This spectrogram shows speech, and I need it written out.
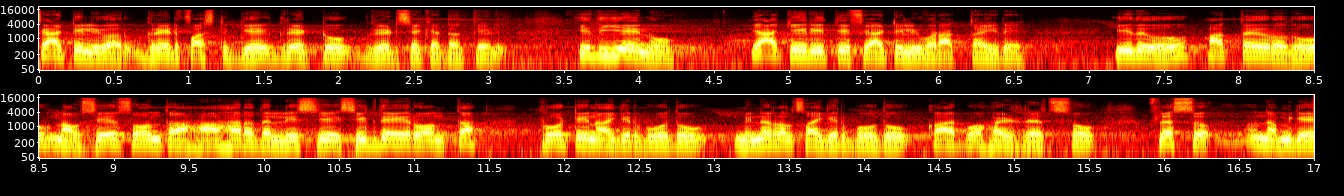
ಫ್ಯಾಟಿ ಲಿವರ್, ಗ್ರೇಡ್ ಫಸ್ಟ್, ಗೇ, ಗ್ರೇಡ್ ಟು, ಗ್ರೇಡ್ ಸೆಕೆಂಡ್ ಅಂತೇಳಿ. ಇದು ಏನು? ಯಾಕೆ ಈ ರೀತಿ ಫ್ಯಾಟಿ ಲಿವರ್ ಆಗ್ತಾ ಇದೆ ಆಗ್ತಾ ಇರೋದು ನಾವು ಸೇವಿಸುವಂಥ ಆಹಾರದಲ್ಲಿ ಸಿಗದೇ ಇರುವಂಥ ಪ್ರೋಟೀನ್ ಆಗಿರ್ಬೋದು ಮಿನರಲ್ಸ್ ಆಗಿರ್ಬೋದು ಕಾರ್ಬೋಹೈಡ್ರೇಟ್ಸು ಪ್ಲಸ್ ನಮಗೆ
